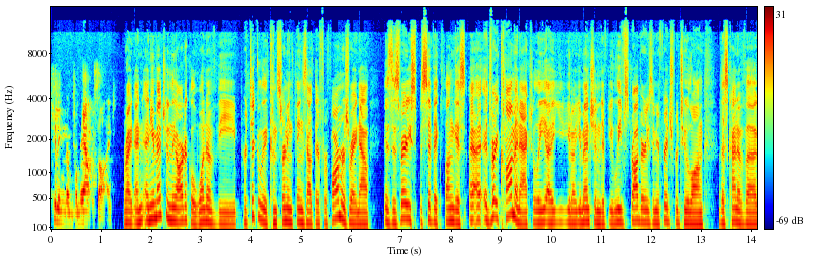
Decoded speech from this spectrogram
killing them from the outside. Right. And and you mentioned in the article one of the particularly concerning things out there for farmers right now is this very specific fungus. Uh, it's very common actually. Uh, you, you, know, you mentioned if you leave strawberries in your fridge for too long, this kind of uh,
